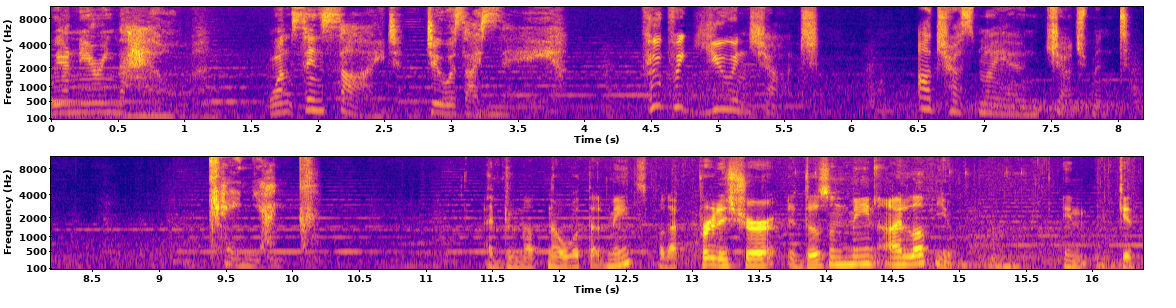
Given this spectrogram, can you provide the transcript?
We are nearing the helm. Once inside, do as I say. Who put you in charge? I'll trust my own judgment. Kane Yank. I do not know what that means, but I'm pretty sure it doesn't mean I love you in Get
